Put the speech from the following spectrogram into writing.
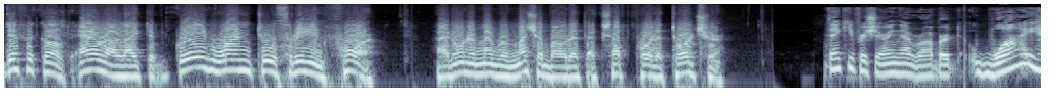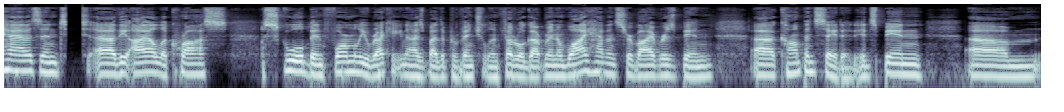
difficult era. Like the grade one, two, three, and four. I don't remember much about it except for the torture. Thank you for sharing that, Robert. Why hasn't uh, the Île-à-la-Crosse school been formally recognized by the provincial and federal government, and why haven't survivors been uh, compensated? It's been um,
